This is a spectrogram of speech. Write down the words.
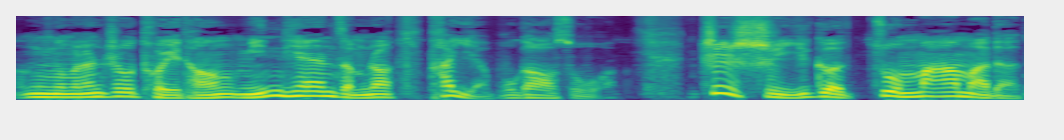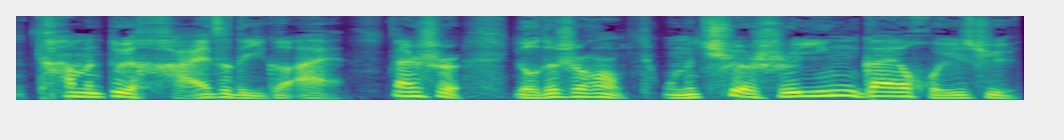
嗯，完了之后腿疼，明天怎么着，她也不告诉我。这是一个做妈妈的，他们对孩子的一个爱。但是有的时候，我们确实应该回去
